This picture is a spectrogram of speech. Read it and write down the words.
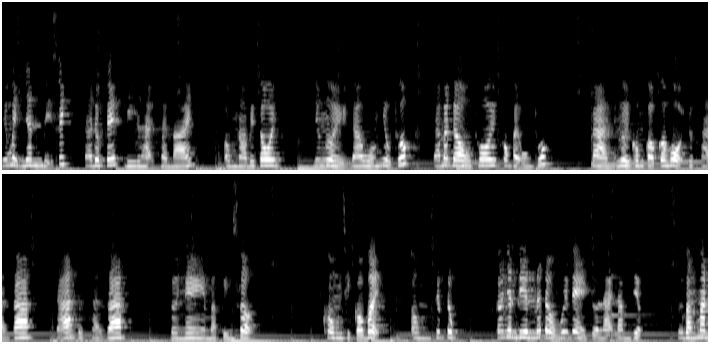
những bệnh nhân bị xích đã được phép đi lại thoải mái. Ông nói với tôi, những người đã uống nhiều thuốc đã bắt đầu thôi không phải uống thuốc. Cả những người không có cơ hội được thả ra đã được thả ra. Tôi nghe mà kính sợ. Không chỉ có vậy, ông tiếp tục. Các nhân viên bắt đầu vui vẻ trở lại làm việc. Sự vắng mặt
